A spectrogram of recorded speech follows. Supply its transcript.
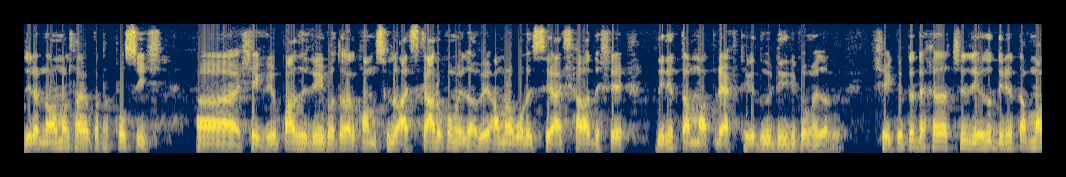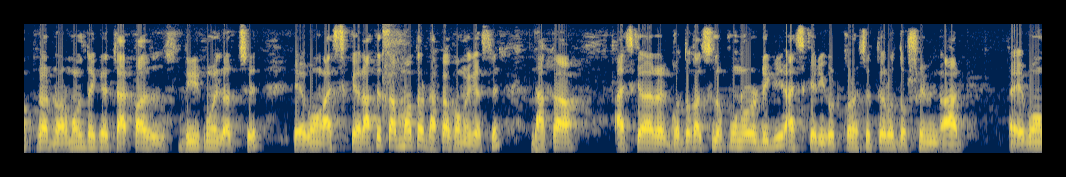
যেটা নর্মাল থাকার কথা পঁচিশ সেক্ষেত্রে পাঁচ ডিগ্রি গতকাল কম ছিল, আজকে আরও কমে যাবে। আমরা বলেছি আজ সারা দেশে দিনের তাপমাত্রা এক থেকে দুই ডিগ্রি কমে যাবে। সেক্ষেত্রে দেখা যাচ্ছে যেহেতু দিনের তাপমাত্রা নর্মাল থেকে চার পাঁচ ডিগ্রি কমে যাচ্ছে এবং আজকে রাতের তাপমাত্রা ঢাকা কমে গেছে। ঢাকা আজকে আর গতকাল ছিল পনেরো ডিগ্রি, আজকে রেকর্ড করা হচ্ছে তেরো দশমিক আট। এবং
